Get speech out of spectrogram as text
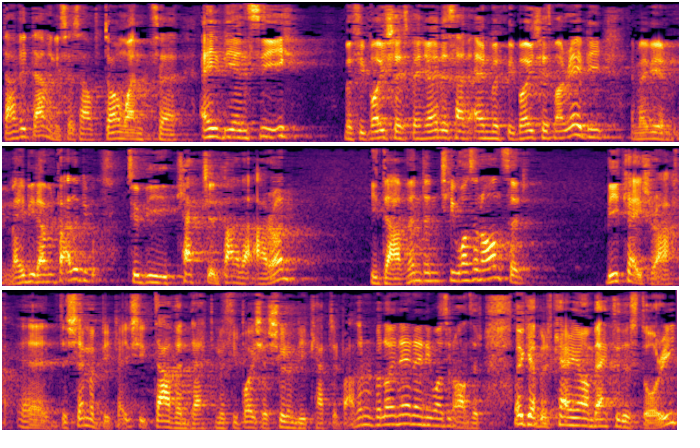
David daven. He says, I don't want uh, A, B, and C Mephibosheth ben Yonasan and Mephibosheth my Rebbe, and maybe maybe daven for other people to be captured by the Aaron. He davened and he wasn't answered. Bikesh Rach, uh, the Shem of Bikesh, he davened that Mephibosheth shouldn't be captured by the but and he wasn't answered. Okay, but carry on back to the story.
